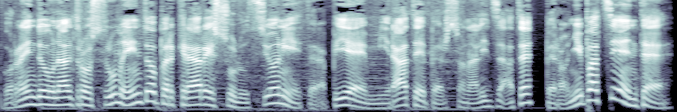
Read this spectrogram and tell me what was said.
fornendo un altro strumento per creare soluzioni e terapie mirate e personalizzate per ogni paziente.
